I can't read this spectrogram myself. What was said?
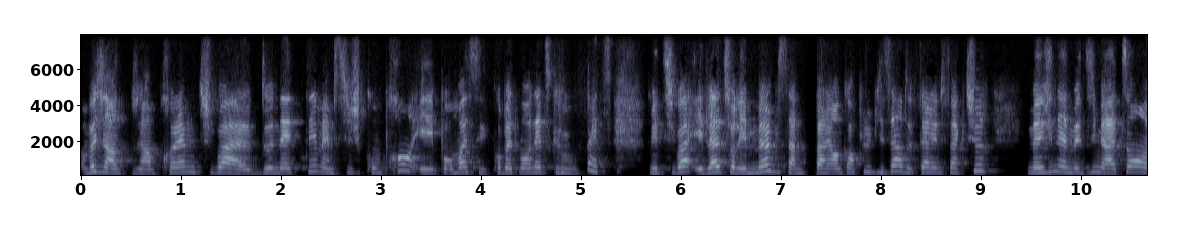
En fait, j'ai un, un, problème, tu vois, d'honnêteté, même si je comprends et pour moi, c'est complètement honnête ce que vous faites. Mais tu vois, et là, sur les meubles, ça me paraît encore plus bizarre de faire une facture. Imagine, elle me dit Mais attends,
